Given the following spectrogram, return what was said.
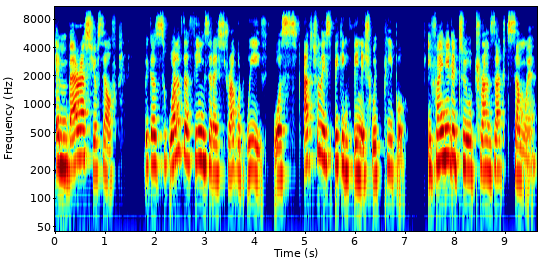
embarrass yourself because one of the things that I struggled with was actually speaking Finnish with people. If I needed to transact somewhere,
